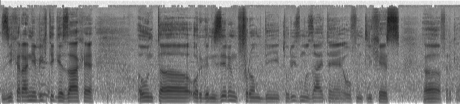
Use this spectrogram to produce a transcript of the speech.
sicher eine wichtige Sache. Und äh, Organisierung von der Tourismusseite öffentliches äh, Verkehr.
